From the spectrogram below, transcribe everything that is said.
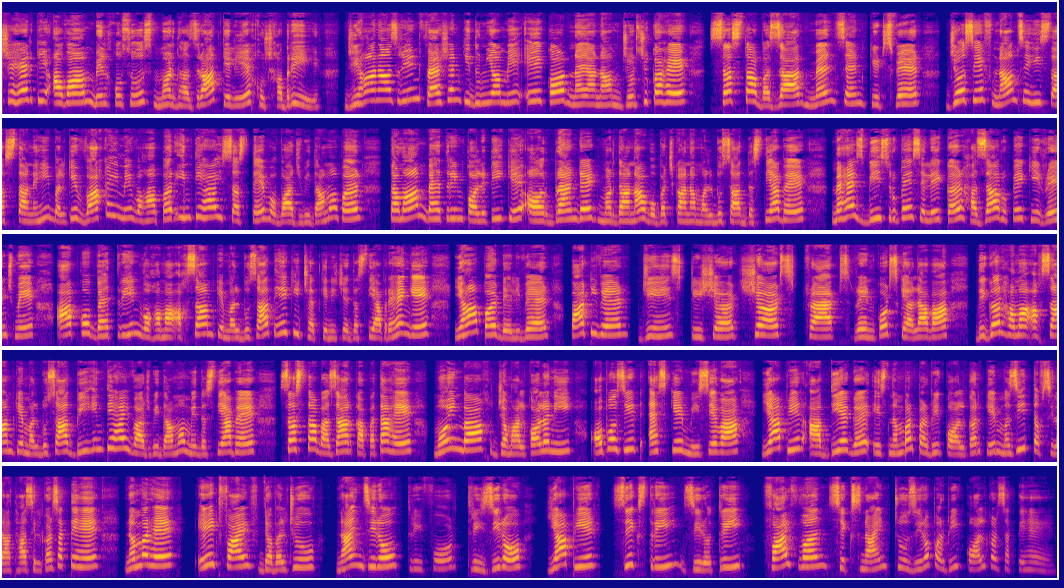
शहर की आवाम बिलखसूस मर्द हजरात के लिए खुशखबरी। जी हाँ नाजरीन, फ़ैशन की दुनिया में एक और नया नाम जुड़ चुका है, सस्ता बाज़ार, मेंस एंड किड्स वेयर, जो सिर्फ़ नाम से ही सस्ता नहीं, बल्कि वाकई में वहाँ पर इंतहाई सस्ते व वाजबी दामों पर तमाम बेहतरीन क्वालिटी के और ब्रांडेड मर्दाना व बचकाना मलबूसात दस्तियाब है। महज बीस रुपए से लेकर हज़ार रुपए की रेंज में आपको बेहतरीन व हमा अकसाम के मलबूसात एक ही छत के नीचे दस्तियाब रहेंगे। यहाँ पर daily wear party wear jeans T shirt shirts tracks raincoats के अलावा दिगर हमा अकसाम के मलबूसात भी इंतहाई वाजबी दामों में दस्तियाब है। सस्ता बाज़ार का पता है Moin Bagh Jamal colony, opposite S K MeeSeva, या फिर आप दिए गए इस नंबर पर भी कॉल करके मजीद तफसीलात हासिल कर सकते हैं। नंबर है eight five double two nine zero three four three zero या फिर six three zero three five one six nine two zero पर भी कॉल कर सकते हैं।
